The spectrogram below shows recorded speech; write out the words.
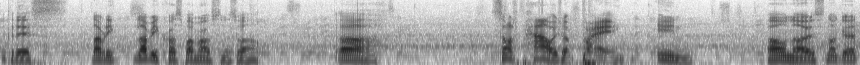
Look at this. Lovely lovely cross by Morrison as well. Ah. So much power. Just went bang. In. Oh no, it's not good.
